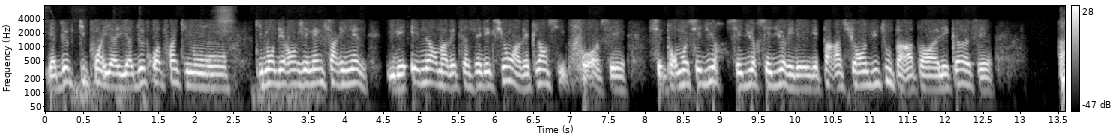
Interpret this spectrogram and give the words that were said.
il y a deux petits points, il y a, il y a deux, trois points qui m'ont qui m'ont dérangé. Même Farinez, il est énorme avec sa sélection, avec Lens. c'est c'est pour moi c'est dur, c'est dur, c'est dur. Il est, il est pas rassurant du tout par rapport à l'Écosse. et- Ouais,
